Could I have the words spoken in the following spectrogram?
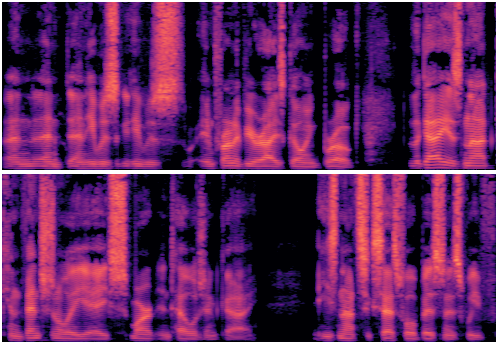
and and and he was he was in front of your eyes going broke. The guy is not conventionally a smart, intelligent guy. He's not successful at business. We've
